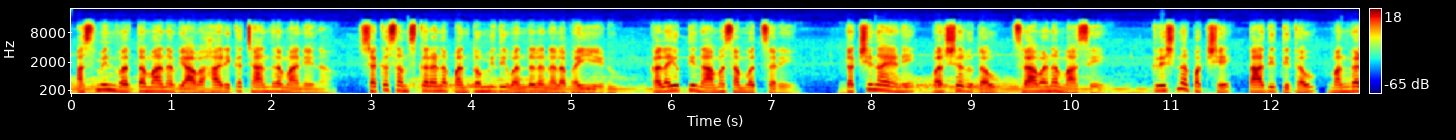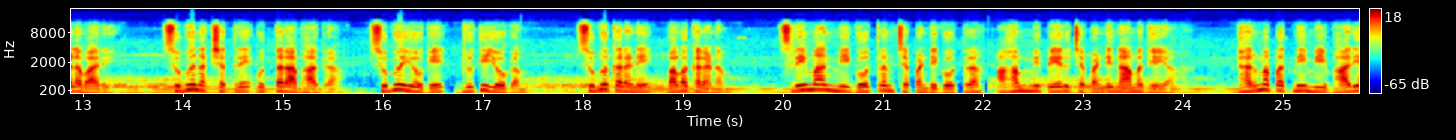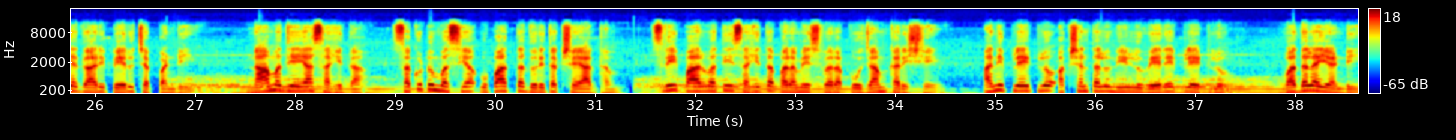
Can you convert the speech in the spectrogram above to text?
అస్మిన్ వర్తమాన వ్యావహారిక చాంద్రమానేన. శక సంస్కరణ పంతొమ్మిది వందల నలభై ఏడు. కలయుక్తి నామ సంవత్సరే. దక్షిణాయనే వర్ష ఋతౌ శ్రావణ మాసే. కృష్ణపక్షే తాదితిథౌ మంగళవారే. శుభ నక్షత్రే ఉత్తరాభాద్ర. శుభయోగే ధృతియోగం శుభకరణే భవకరణం శ్రీమాన్ మీ గోత్రం చెప్పండి గోత్ర అహం మీ పేరు చెప్పండి నామధేయ. ధర్మపత్ని మీ భార్య గారి పేరు చెప్పండి. నామధేయ సహిత సకుటుంబస్య ఉపాత్త దురితక్షయార్థం శ్రీ పార్వతీ సహిత పరమేశ్వర పూజాం కరిష్యే అని ప్లేట్లో అక్షంతలు నీళ్ళు వేరే ప్లేట్లో వదలయ్యండి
